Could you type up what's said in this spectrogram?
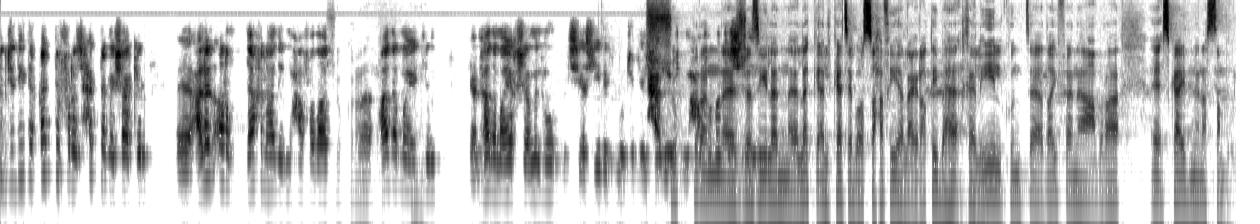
الجديدة قد تفرز حتى مشاكل آه، على الأرض داخل هذه المحافظات. شكرا. هذا ما يتم يعني هذا ما يخشى منه السياسيين الموجودين حاليا شكرا جزيلا لك الكاتب والصحفي العراقي بهاء خليل. كنت ضيفنا عبر سكايب من اسطنبول.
